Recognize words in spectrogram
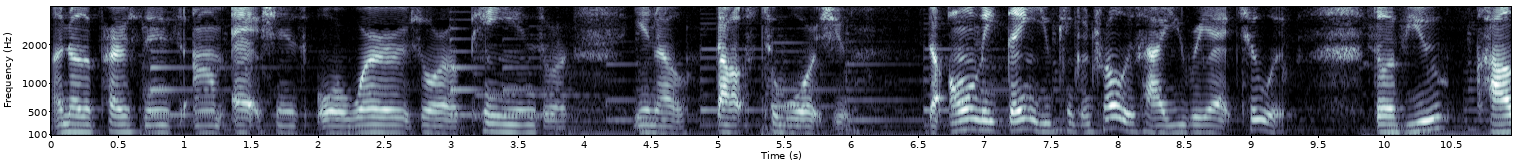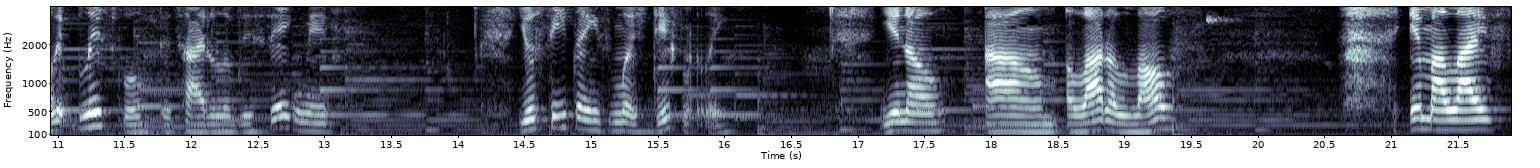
another person's um, actions or words or opinions or, you know, thoughts towards you. The only thing you can control is how you react to it. So if you call it blissful, the title of this segment, you'll see things much differently. You know, um, a lot of loss in my life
